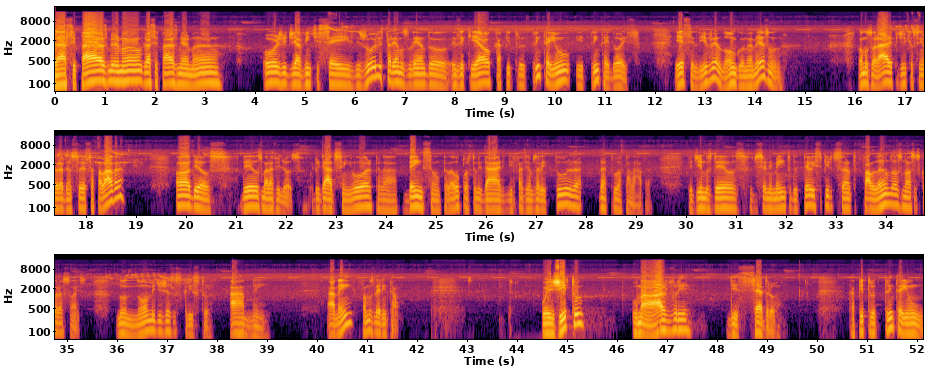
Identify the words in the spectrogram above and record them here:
Graça e paz, meu irmão, graça e paz, minha irmã. Hoje, dia 26 de julho, estaremos lendo Ezequiel capítulo 31 e 32. Esse livro é longo, não é mesmo? Vamos orar e pedir que o Senhor abençoe essa palavra. Ó oh, Deus, Deus maravilhoso. Obrigado, Senhor, pela bênção, pela oportunidade de fazermos a leitura da tua palavra. Pedimos, Deus, o discernimento do Teu Espírito Santo falando aos nossos corações. No nome de Jesus Cristo. Amém. Amém? Vamos ler então. O Egito, uma árvore de cedro. Capítulo 31,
